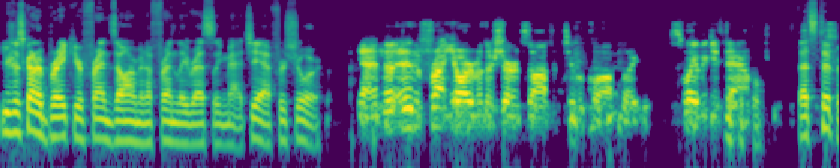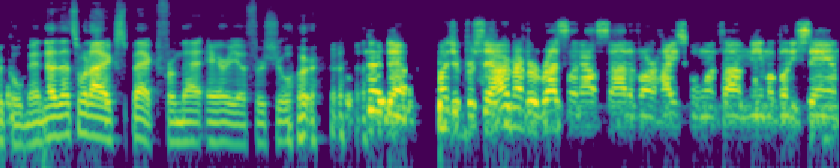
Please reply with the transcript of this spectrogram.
you're just going to break your friend's arm in a friendly wrestling match. Yeah, for sure. Yeah, in the, in the front yard with their shirts off at two o'clock. Like, that's the way we get down. That's typical, man. That, that's what I expect from that area for sure. no doubt, hundred percent. I remember wrestling outside of our high school one time. Me and my buddy Sam,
